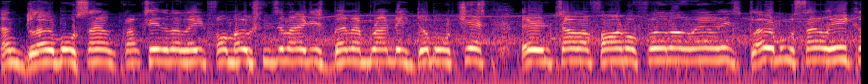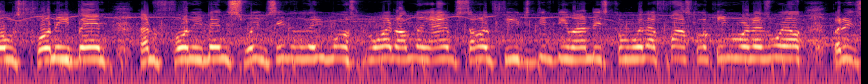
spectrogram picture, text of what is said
and Global Sail cracks into the lead from Oceans of Ages. Bella Brandy, double chest. They're into the final furlong now, and it's Global Sail. Here comes Funny Ben, and Funny Ben sweeps into the lead, whilst right on the outside. Fugitive Demand is coming with a fast looking run as well, but it's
